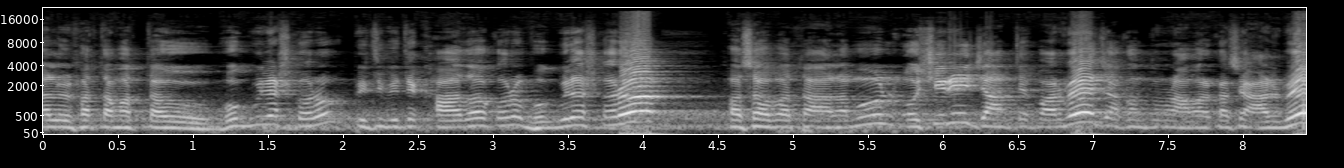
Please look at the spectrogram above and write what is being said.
আল্লাহ ভোগ বিলাস করো, পৃথিবীতে খাওয়া দাওয়া করো, ভোগ বিলাস করো। ফসাবাতা আলামুন, অচিরেই জানতে পারবে, যখন তোমরা আমার কাছে আসবে,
